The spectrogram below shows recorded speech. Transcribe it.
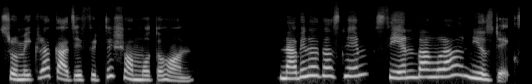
শ্রমিকরা কাজে ফিরতে সম্মত হন। Nabila Tasnim, CN Bangla, news desk.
